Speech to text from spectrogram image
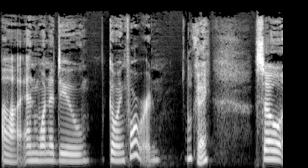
uh, and want to do going forward. Okay. So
